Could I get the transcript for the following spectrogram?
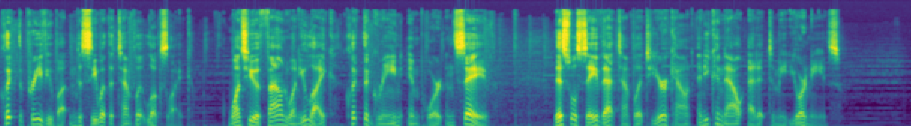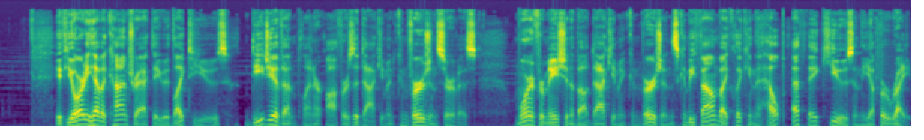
Click the Preview button to see what the template looks like. Once you have found one you like, click the green Import and Save. This will save that template to your account and you can now edit to meet your needs. If you already have a contract that you would like to use, DJ Event Planner offers a document conversion service. More information about document conversions can be found by clicking the Help FAQs in the upper right.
